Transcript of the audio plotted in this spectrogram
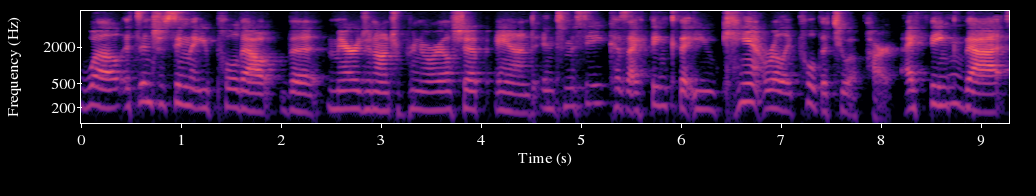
Well, it's interesting that you pulled out the marriage and entrepreneurship and intimacy because I think that you can't really pull the two apart. I think Mhm. that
